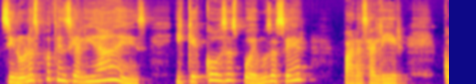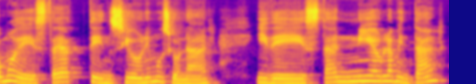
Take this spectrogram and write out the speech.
sino las potencialidades y qué cosas podemos hacer para salir como de esta tensión emocional y de esta niebla mental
